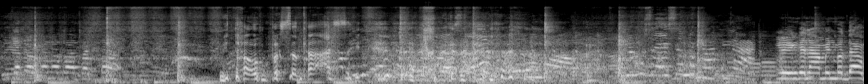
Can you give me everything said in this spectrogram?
Hindi ka pa na mababasa. may tao pa sa taas eh. Ano mo sa isa magkakaya? Turbingin ka namin, madam.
